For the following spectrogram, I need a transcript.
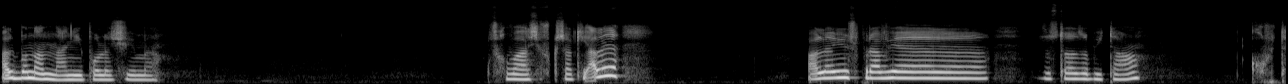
Albo na nani polecimy. Schowała się w krzaki, ale. Ale już prawie została zabita. Kurde.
